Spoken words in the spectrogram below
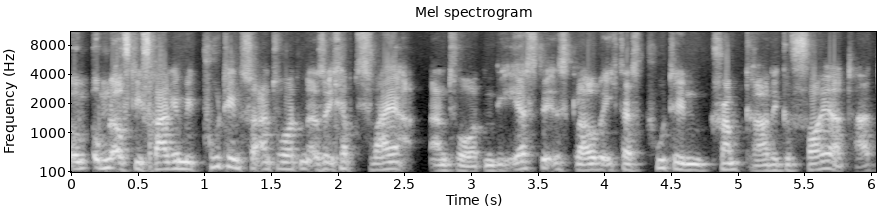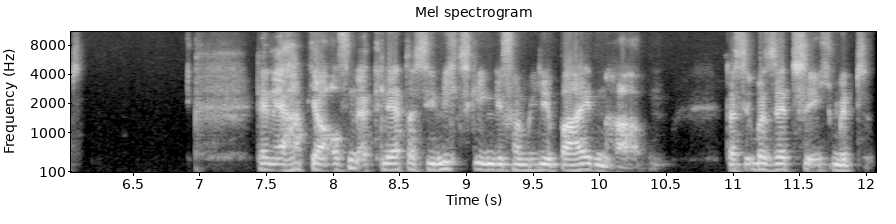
Um, um auf die Frage mit Putin zu antworten, also ich habe zwei Antworten. Die erste ist, glaube ich, dass Putin Trump gerade gefeuert hat. Denn er hat ja offen erklärt, dass sie nichts gegen die Familie Biden haben. Das übersetze ich mit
